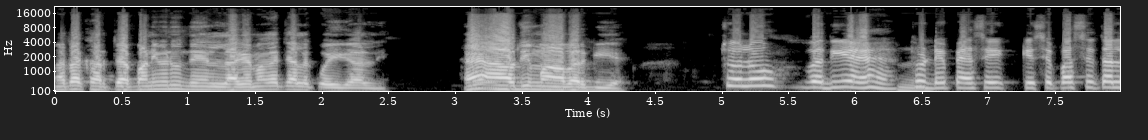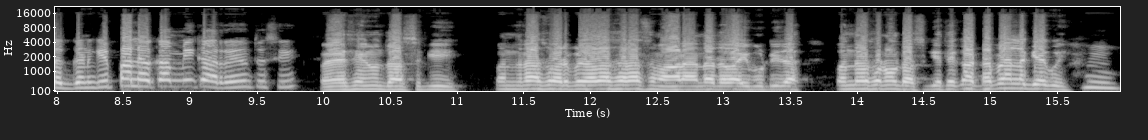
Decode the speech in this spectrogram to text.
ਮੈਂ ਤਾਂ ਖਰਚਾ ਪਾਣੀ ਮੈਨੂੰ ਦੇਣ ਲੱਗ ਗਿਆ ਮੈਂ ਕਿਹਾ ਚੱਲ ਕੋਈ ਗੱਲ ਨਹੀਂ ਹੈ ਆਪਦੀ ਮਾਂ ਵਰਗੀ ਹੈ। ਚਲੋ ਵਧੀਆ ਹੈ। ਤੁਹਾਡੇ ਪੈਸੇ ਕਿਸੇ ਪਾਸੇ ਤਾਂ ਲੱਗਣਗੇ। ਭਲਾ ਕੰਮ ਹੀ ਕਰ ਰਹੇ ਹੋ ਤੁਸੀਂ। ਪੈਸੇ ਨੂੰ ਦੱਸ ਕੀ? 1500 ਰੁਪਏ ਦਾ ਸਾਰਾ ਸਮਾਨ ਆਂਦਾ ਦਵਾਈ ਬੂਟੀ ਦਾ। 1500 ਨਾਲ ਦੱਸ ਕੀ ਇੱਥੇ ਘਾਟਾ ਪੈਣ ਲੱਗਿਆ ਕੋਈ? ਹੂੰ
